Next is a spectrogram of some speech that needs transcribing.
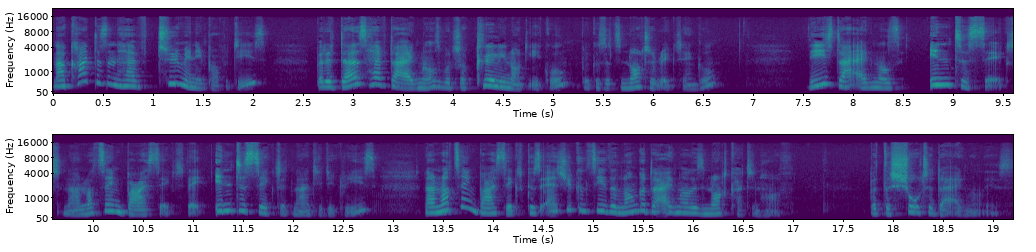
Now, kite doesn't have too many properties, but it does have diagonals which are clearly not equal because it's not a rectangle. These diagonals intersect. Now, I'm not saying bisect, they intersect at 90 degrees. Now, I'm not saying bisect because as you can see, the longer diagonal is not cut in half, but the shorter diagonal is.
